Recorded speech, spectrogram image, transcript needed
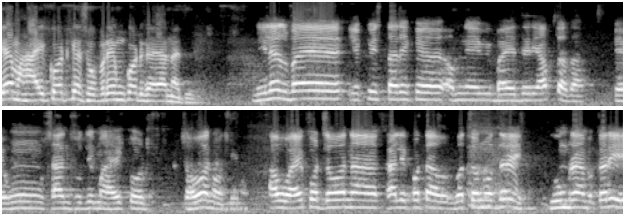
કેમ હાઈકોર્ટ કે સુપ્રીમ કોર્ટ ગયા નથી? નિલેશભાઈ એકવીસ તારીખે અમને એવી બાહેધરી આપતા હતા કે હું સાંજ સુધીમાં હાઈકોર્ટ જવાનો છું. આવું હાઈકોર્ટ જવાના ખાલી ખોટા વચનો દઈ ગુમરામ કરી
